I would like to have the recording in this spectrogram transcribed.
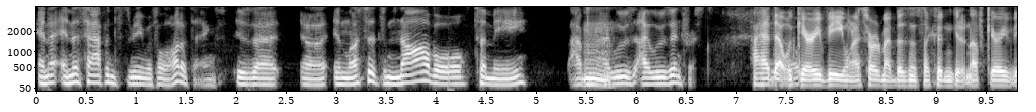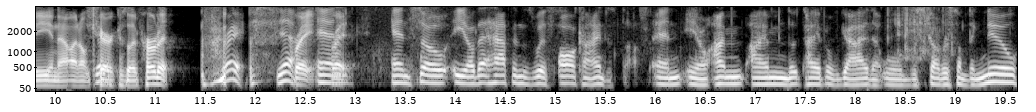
and and this happens to me with a lot of things is that uh unless it's novel to me, I, mm. I lose I lose interest. I had that with? Gary Vee when I started my business. I couldn't get enough Gary Vee, and now I don't sure. care because I've heard it. right. Yeah. right. And, right. And so you know that happens with all kinds of stuff. And you know I'm I'm the type of guy that will discover something new,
